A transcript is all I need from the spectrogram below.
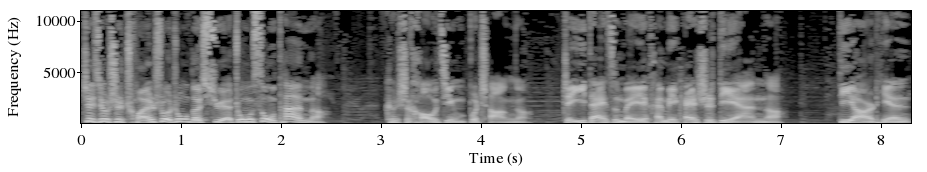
这就是传说中的雪中送炭呐！可是好景不长啊，这一袋子煤还没开始点呢。第二天，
